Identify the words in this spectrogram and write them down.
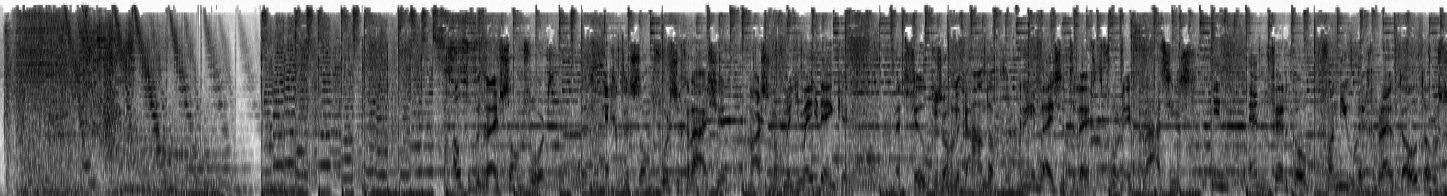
Autobedrijf Zandvoort. Een echte Zandvoortse garage waar ze nog met je meedenken. Met veel persoonlijke aandacht kun je bij ze terecht voor reparaties in en verkoop van nieuw en gebruikte auto's.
